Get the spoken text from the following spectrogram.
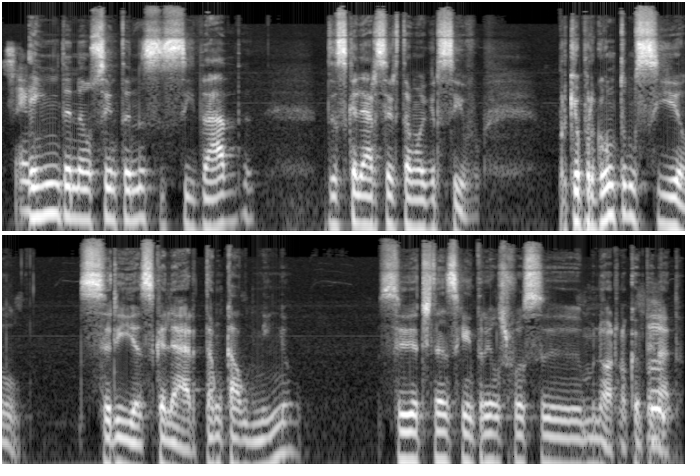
Sim. ainda não sente a necessidade de se calhar ser tão agressivo. Porque eu pergunto-me se ele seria se calhar tão calminho se a distância entre eles fosse menor no campeonato.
